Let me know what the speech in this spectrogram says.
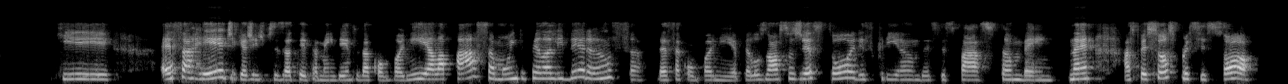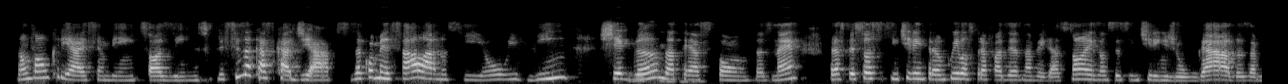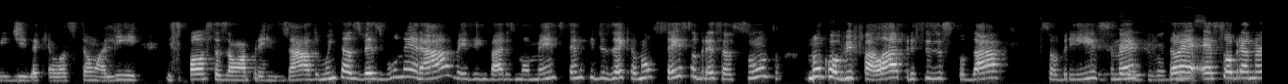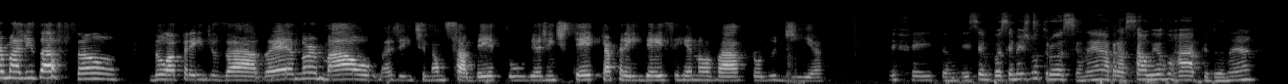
que essa rede que a gente precisa ter também dentro da companhia, ela passa muito pela liderança dessa companhia, pelos nossos gestores criando esse espaço também, né? As pessoas por si só, não vão criar esse ambiente sozinhos. Isso precisa cascadear, precisa começar lá no CEO e vir chegando até as pontas, né? Para as pessoas se sentirem tranquilas para fazer as navegações, não se sentirem julgadas à medida que elas estão ali expostas a um aprendizado, muitas vezes vulneráveis em vários momentos, tendo que dizer que eu não sei sobre esse assunto, nunca ouvi falar, preciso estudar sobre isso, né? Então é, é sobre a normalização do aprendizado. É normal a gente não saber tudo e a gente ter que aprender e se renovar todo dia. Perfeito. Isso você mesmo trouxe, né? Abraçar o erro rápido, né?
